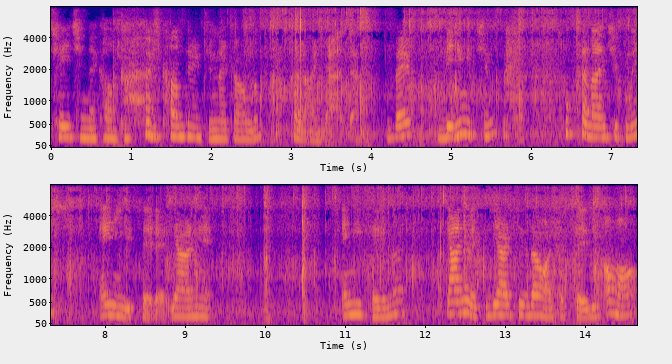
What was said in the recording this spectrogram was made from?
şey içinde kaldım. Kanter içinde kaldım. Karar geldi. Ve benim için Fukka'dan çıkmış en iyi seri. Yani en iyi seri mi? Yani evet diğer seriden var çok sevdiğim ama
